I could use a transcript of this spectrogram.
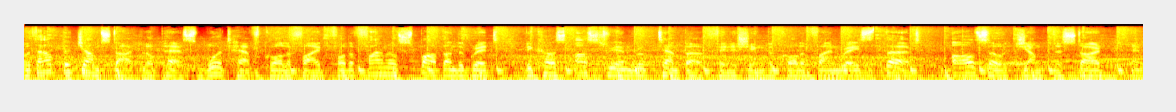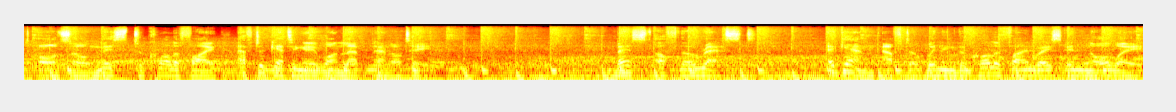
Without the jump start, Lopez would have qualified for the final spot on the grid because Austrian Ruud Temper, finishing the qualifying race third, also jumped the start and also missed to qualify after getting a one-lap penalty. Best of the rest. Again, after winning the qualifying race in Norway,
